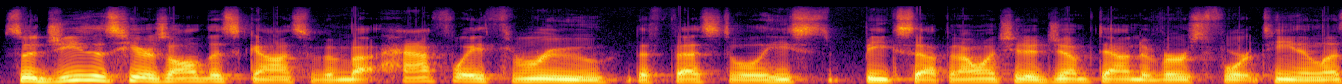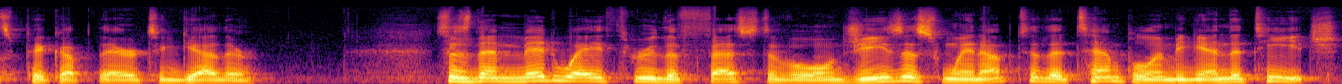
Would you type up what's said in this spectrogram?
So Jesus hears all this gossip, and about halfway through the festival, he speaks up. And I want you to jump down to verse 14 and let's pick up there together. Says, Then midway through the festival, Jesus went up to the temple and began to teach.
